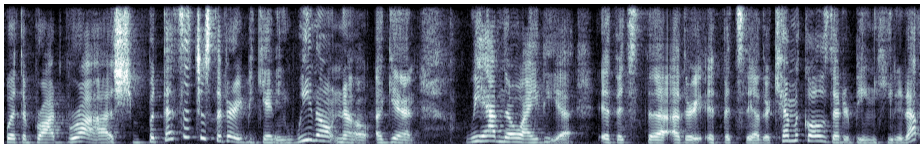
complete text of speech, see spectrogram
with a broad brush, but this is just the very beginning. We don't know. Again, we have no idea if it's the other if it's the other chemicals that are being heated up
